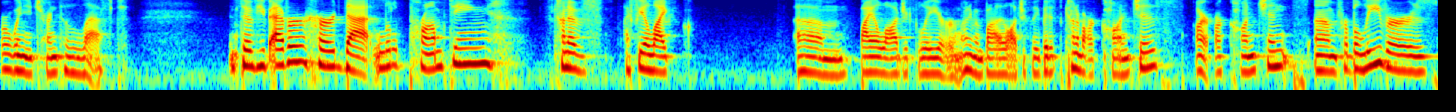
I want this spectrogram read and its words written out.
or when you turn to the left. And so if you've ever heard that little prompting, it's kind of, I feel like, um, biologically, or not even biologically, but it's kind of our conscious, our, our conscience. Um, for believers,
